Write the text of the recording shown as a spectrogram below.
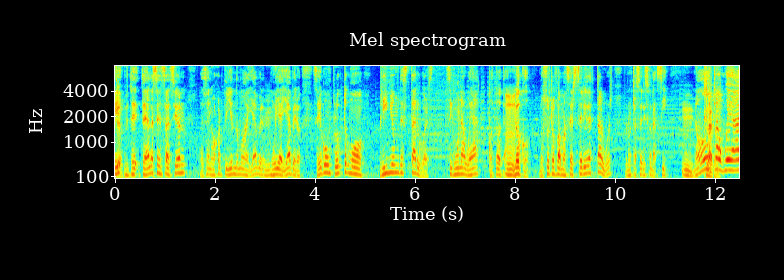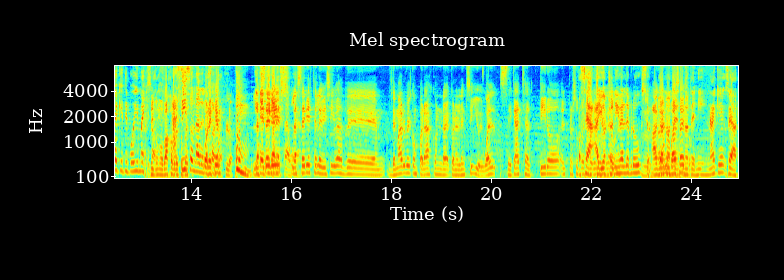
adelante. ve- te, te da la sensación, no sé, a lo mejor estoy yendo muy allá, pero, Mm. muy allá, pero se ve como un producto como premium de Star Wars. Así como una weá cotota. Mm. Loco, nosotros vamos a hacer serie de Star Wars, pero nuestras series son así. Mm. No claro. otra weá que te podías imaginar. Así como bajo Así son las de Por nosotros. ejemplo, Las series, las series televisivas de, de Marvel comparadas con, la- con el MCU, igual se cacha el tiro el O presupuesto. sea, que hay otro nivel de producción. Mm. Acá no pasa No eso. tenéis nada que. O sea,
